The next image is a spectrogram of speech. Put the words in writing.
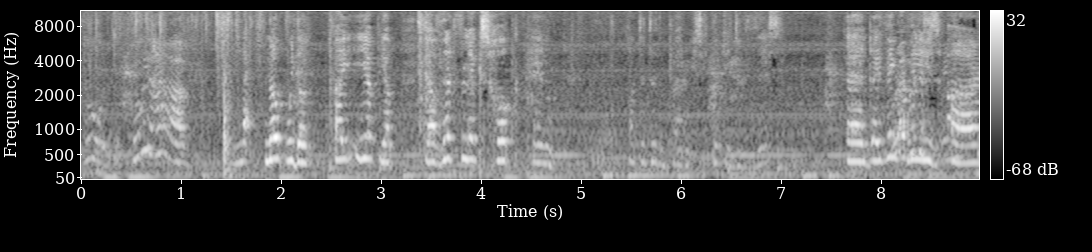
Dude, do we have... Nope, we don't. I, yep, yep. You have Netflix, Hook, and how to do the batteries. I think you do this. And I think these are.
